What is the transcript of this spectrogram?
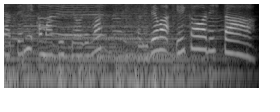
宛てにお待ちしております。それではゆいかわでした。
